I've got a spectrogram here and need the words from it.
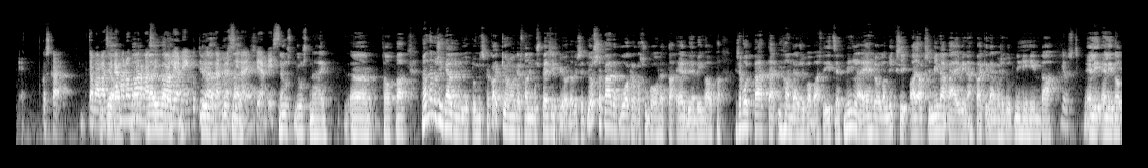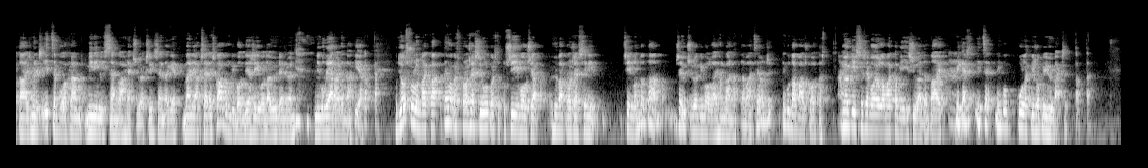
Et, koska tavallaan Joo, siinähän on mä, varmasti mä paljon niin kuin työtä Kyllä, myös siinä Airbnbissä. Just, just näin. Öö, tota, nämä on tämmöisiä käytännön juttuja, missä kaikki on oikeastaan niin spesifioitavissa. Että jos sä päätät vuokrata sun kohdetta Airbnbin kautta, niin sä voit päättää ihan täysin vapaasti itse, että millä ehdoilla, miksi ajaksi, minä päivinä, kaikki tämmöiset jutut, mihin hintaan. Just. Eli, eli tota, esimerkiksi itse vuokraan minimissään kahdeksi yöksi sen takia, että mä en jaksa edes kaupunkikotia siivota yhden yön niin kuin vieraiden takia. Totta. Mutta jos sulla on vaikka tehokas prosessi, ulkoistettu siivous ja hyvä prosessi, niin silloin tota, se yksilökin voi olla ihan kannattavaa. Et se on sitten niinku tapauskohtaista. Aivan. Mökissä se voi olla vaikka viisi yötä tai mm. mikä sit itse niinku kullekin sopii hyväksi. Totta.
